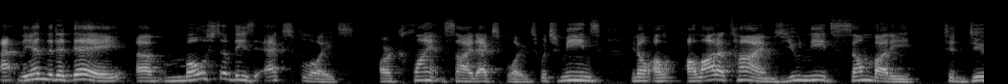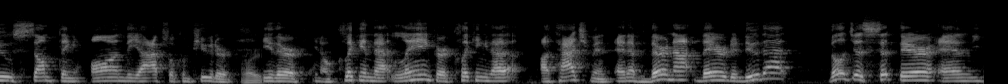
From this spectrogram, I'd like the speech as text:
at the end of the day, um, most of these exploits are client-side exploits, which means you know a, a lot of times you need somebody to do something on the actual computer, Right. either you know clicking that link or clicking that attachment. And if they're not there to do that, they'll just sit there and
